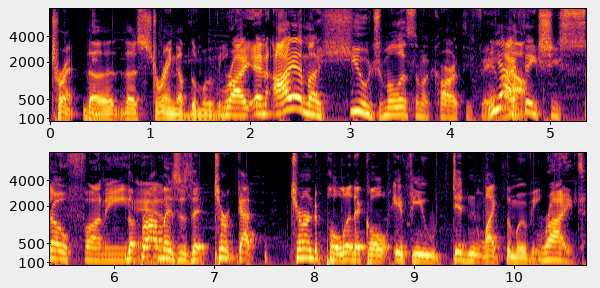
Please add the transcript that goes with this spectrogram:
tre- the the string of the movie. Right, and I am a huge Melissa McCarthy fan. Yeah. I think she's so funny. The problem is, is it tur- got turned political if you didn't like the movie. right,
